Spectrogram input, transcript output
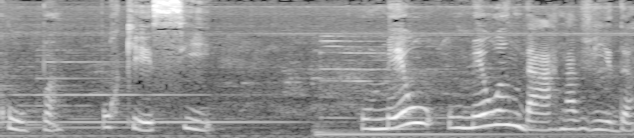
culpa? Porque se o meu, o meu andar na vida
